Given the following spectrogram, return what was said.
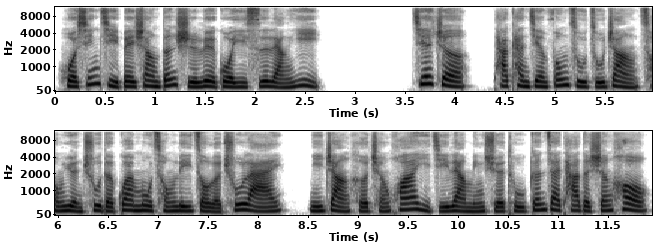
火星脊背上登时掠过一丝凉意。接着，他看见风族族长从远处的灌木丛里走了出来，泥掌和橙花以及两名学徒跟在他的身后。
